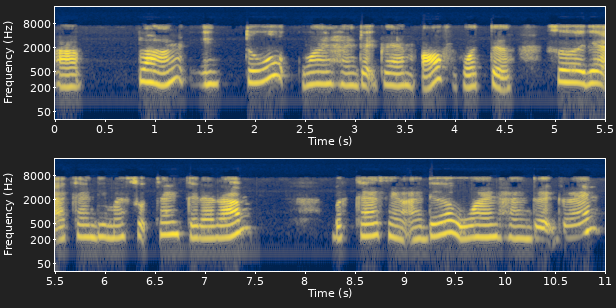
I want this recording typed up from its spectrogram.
uh, plunk into 100 gram of water. So dia akan dimasukkan ke dalam bekas yang ada 100 gram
